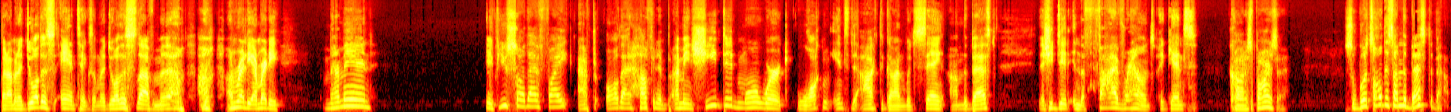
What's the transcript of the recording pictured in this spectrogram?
but I'm going to do all this antics. I'm going to do all this stuff. I'm, gonna, I'm ready. I'm ready. My man, if you saw that fight after all that huffing and I mean, she did more work walking into the octagon with saying I'm the best than she did in the five rounds against Carla Esparza. So what's all this I'm the best about?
